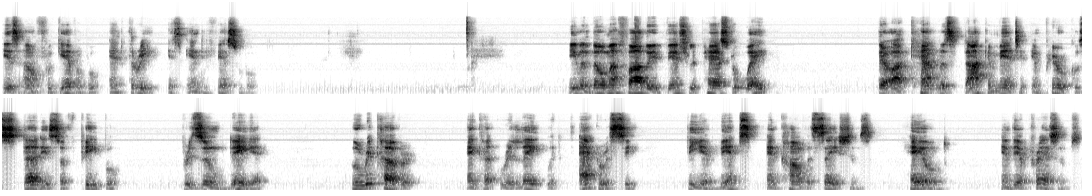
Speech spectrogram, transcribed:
is unforgivable. And three, is indefensible. Even though my father eventually passed away, there are countless documented empirical studies of people presumed dead who recovered and could relate with accuracy the events and conversations held in their presence.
